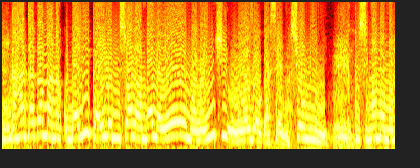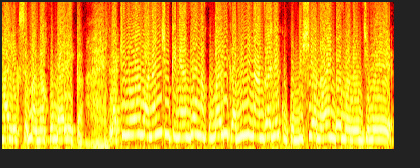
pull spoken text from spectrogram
Mm. Na hata kama nakubalika, hilo ni swala ambalo wewe mwananchi unaweza ukasema, sio mimi mm. kusimama mahali kusema nakubalika. Lakini wewe mwananchi ukiniambia nakubalika, mimi naanzaje kukubishia na wewe ndio mwananchi mwenyewe?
